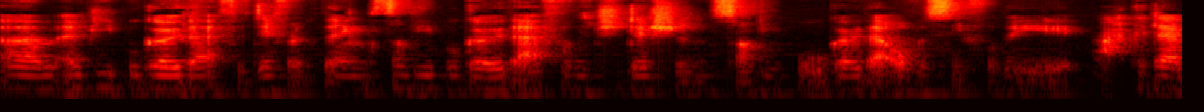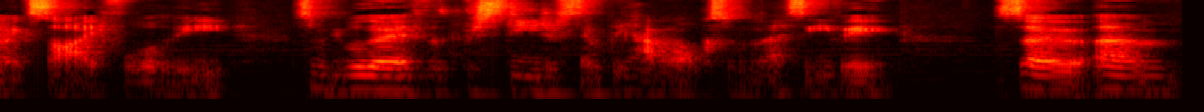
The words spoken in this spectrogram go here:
Um, and people go there for different things. Some people go there for the tradition. Some people go there obviously for the academic side. For the some people go there for the prestige of simply having Oxford on their CV. So um,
